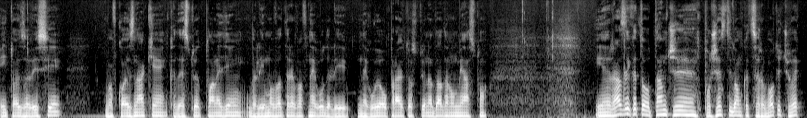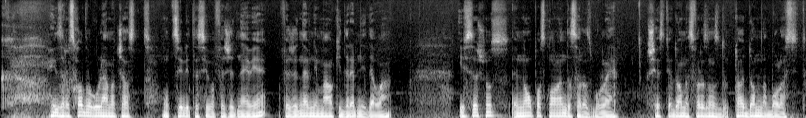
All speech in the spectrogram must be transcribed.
И той зависи в кой знак е, къде стоят планети, дали има вътре в него, дали неговия управител стои на дадено място. И разликата от там, че по шести дом, като се работи, човек изразходва голяма част от силите си в ежедневие, в ежедневни малки дребни дела и всъщност е много по-склонен да се разболее. Шестия дом е свързан с... Той е дом на болестите.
